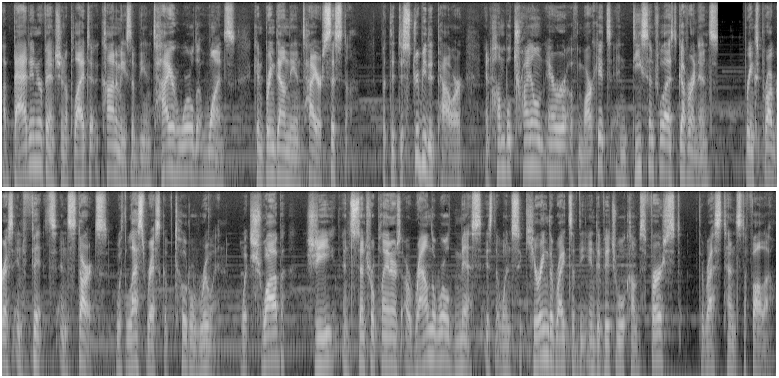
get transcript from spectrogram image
A bad intervention applied to economies of the entire world at once can bring down the entire system. But the distributed power and humble trial and error of markets and decentralized governance brings progress in fits and starts with less risk of total ruin. What Schwab, Xi, and central planners around the world miss is that when securing the rights of the individual comes first, the rest tends to follow.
